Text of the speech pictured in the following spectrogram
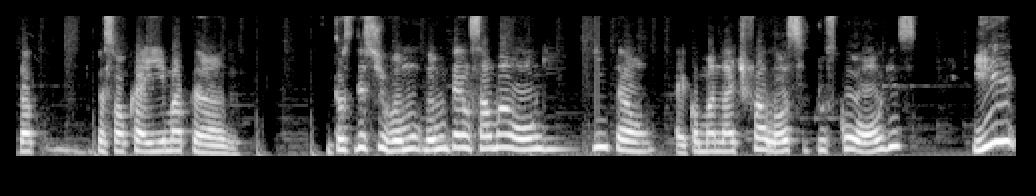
da, do pessoal cair matando. Então se decidiu, vamos, vamos pensar uma ONG então. Aí como a Nath falou, se buscou ONGs e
